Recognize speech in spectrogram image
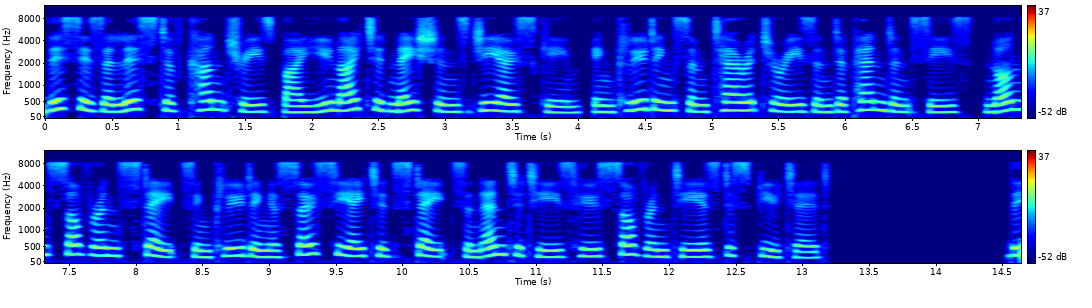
This is a list of countries by United Nations Geoscheme, including some territories and dependencies, non-sovereign states including associated states and entities whose sovereignty is disputed. The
